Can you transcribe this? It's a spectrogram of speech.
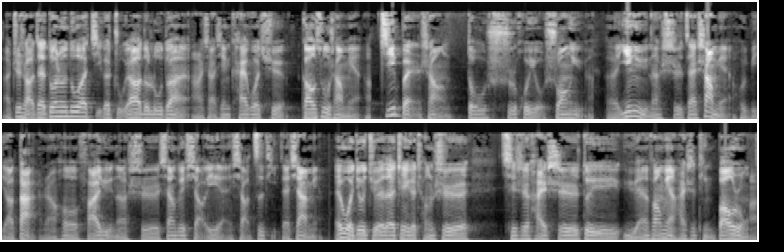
啊，至少在多伦多几个主要的路段啊，小心开过去，高速上面啊，基本上都是会有双语啊。呃，英语呢是在上面会比较大，然后法语呢是相对小一点，小字体在下面。哎，我就觉得这个城市。其实还是对语言方面还是挺包容啊，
